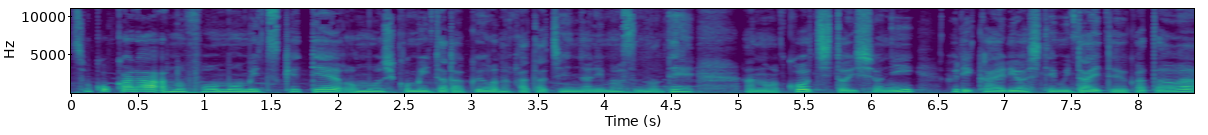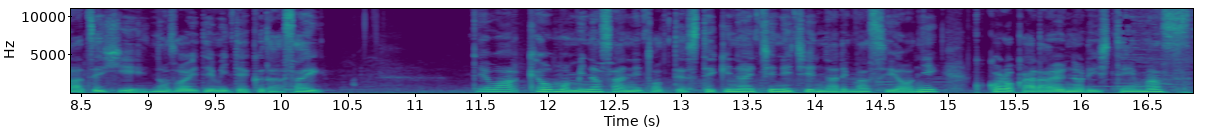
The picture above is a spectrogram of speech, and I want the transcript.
そこからあのフォームを見つけてお申し込みいただくような形になりますのであのコーチと一緒に振り返りをしてみたいという方は是非覗いてみてください。では今日も皆さんにとって素敵な一日になりますように心からお祈りしています。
